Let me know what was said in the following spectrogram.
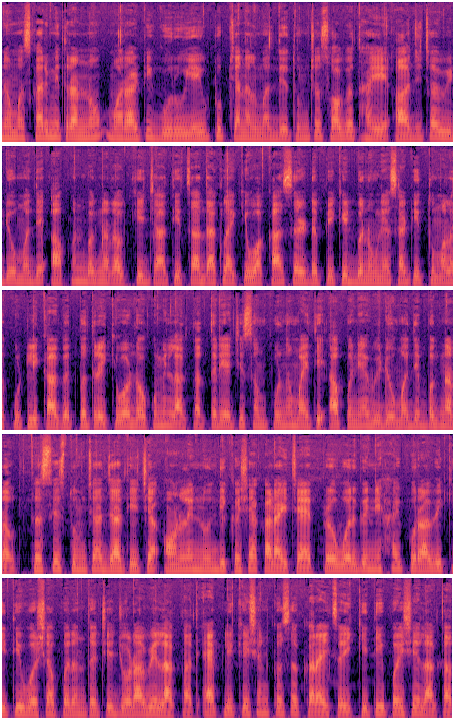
नमस्कार मित्रांनो मराठी गुरु या यूट्यूब चॅनलमध्ये तुमचं स्वागत आहे. आजच्या व्हिडिओमध्ये आपण बघणार आहोत की जातीचा दाखला किंवा कास्ट सर्टिफिकेट बनवण्यासाठी तुम्हाला कुठली कागदपत्रे किंवा डॉक्युमेंट लागतात? तर याची संपूर्ण माहिती आपण या व्हिडिओमध्ये बघणार आहोत. तसेच तुमच्या जातीच्या ऑनलाईन नोंदी कशा काढायच्या आहेत? प्रवर्गनिहाय पुरावे किती वर्षापर्यंतचे जोडावे लागतात? ॲप्लिकेशन कसं करायचं किती पैसे लागतात?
